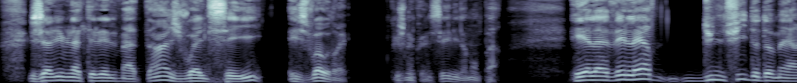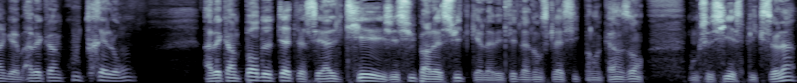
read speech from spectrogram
j'allume la télé le matin, je vois LCI, et je vois Audrey, que je ne connaissais évidemment pas. Et elle avait l'air d'une fille de Domergue, avec un cou très long, avec un port de tête assez altier. J'ai su par la suite qu'elle avait fait de la danse classique pendant 15 ans, donc ceci explique cela.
